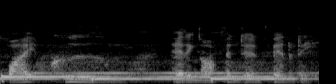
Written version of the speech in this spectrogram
white plume heading off into infinity.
